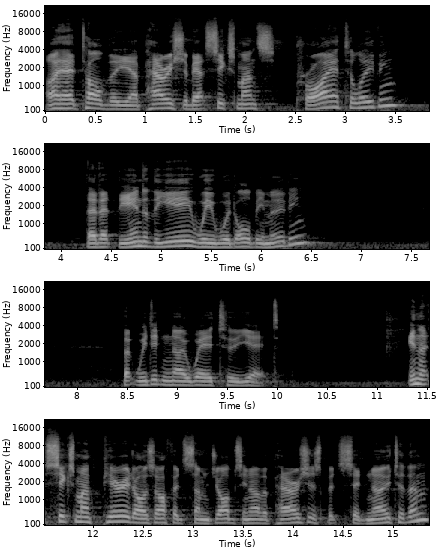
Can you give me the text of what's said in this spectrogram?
I had told the uh, parish about six months prior to leaving that at the end of the year we would all be moving, but we didn't know where to yet. In that six month period, I was offered some jobs in other parishes but said no to them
